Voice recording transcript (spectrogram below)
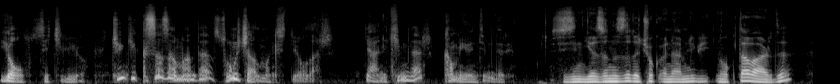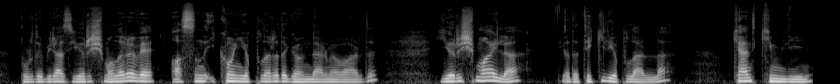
yol seçiliyor. Çünkü kısa zamanda sonuç almak istiyorlar. Yani kimler? Kamu yönetimleri. Sizin yazınızda da çok önemli bir nokta vardı. Burada biraz yarışmalara ve aslında ikon yapılara da gönderme vardı. Yarışmayla ya da tekil yapılarla kent kimliğini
